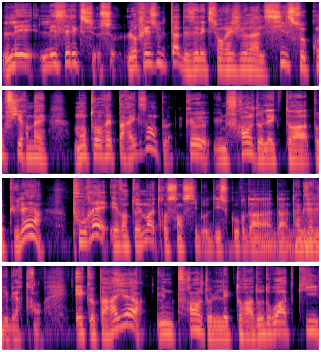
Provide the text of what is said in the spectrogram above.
Les, les élections, le résultat des élections régionales, s'il se confirmait, montre par exemple qu'une frange de l'électorat populaire pourrait éventuellement être sensible au discours d'un Xavier mmh. Bertrand. Et que par ailleurs, une frange de l'électorat de droite qui,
